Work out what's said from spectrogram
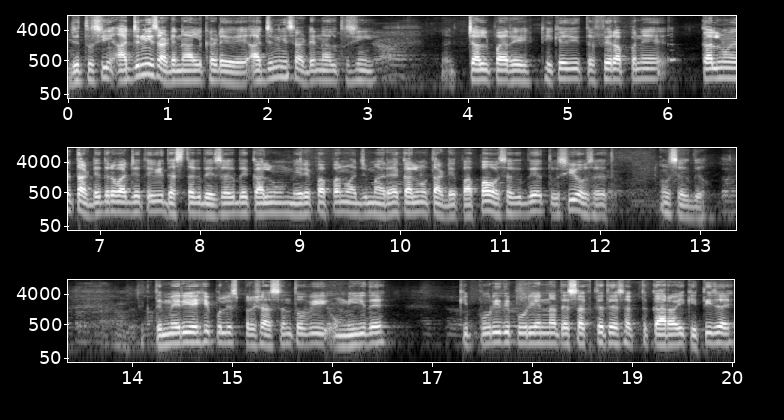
ਜੇ ਤੁਸੀਂ ਅੱਜ ਨਹੀਂ ਸਾਡੇ ਨਾਲ ਖੜੇ ਹੋਏ, ਅੱਜ ਨਹੀਂ ਸਾਡੇ ਨਾਲ ਤੁਸੀਂ ਚੱਲ ਪਾ ਰਹੇ, ਠੀਕ ਹੈ ਜੀ, ਤੇ ਫਿਰ ਆਪਣੇ ਕੱਲ ਨੂੰ ਇਹ ਤੁਹਾਡੇ ਦਰਵਾਜ਼ੇ ਤੇ ਵੀ ਦਸਤਕ ਦੇ ਸਕਦੇ, ਕੱਲ ਨੂੰ ਮੇਰੇ ਪਾਪਾ ਨੂੰ ਅੱਜ ਮਾਰਿਆ, ਕੱਲ ਨੂੰ ਤੁਹਾਡੇ ਪਾਪਾ ਹੋ ਸਕਦੇ, ਤੁਸੀਂ ਹੋ ਸਕਦੇ ਹੋ ਸਕਦੇ ਹੋ। ਤੇ ਮੇਰੀ ਇਹੀ ਪੁਲਿਸ ਪ੍ਰਸ਼ਾਸਨ ਤੋਂ ਵੀ ਉਮੀਦ ਹੈ ਕਿ ਪੂਰੀ ਦੀ ਪੂਰੀ ਇਹਨਾਂ ਤੇ ਸਖਤ ਤੇ ਸਖਤ ਕਾਰਵਾਈ ਕੀਤੀ ਜਾਏ,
